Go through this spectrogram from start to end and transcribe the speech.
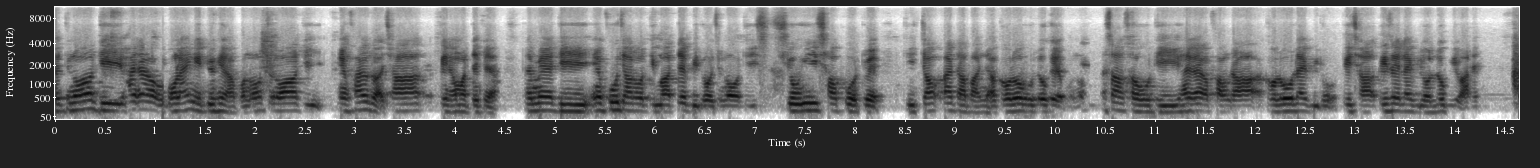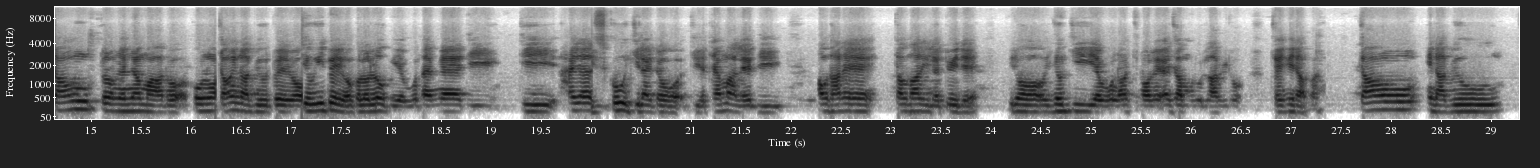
ကျွန်တော်ကဒီ high out online နေတွေ့ခဲ့တာပေါ့နော်ကျွန်တော်ကဒီ info တော့အခြားပင်အောင်မှာတက်ခဲ့တာဒါပေမဲ့ဒီ info ကြတော့ဒီမှာတက်ပြီးတော့ကျွန်တော်ဒီ COE ဆောက်ဖို့အတွက်ဒီကြောင်းအပ်တာပါညာအကုန်လုံးကိုလုပ်ခဲ့ပေါ့နော်အစဆုံးဒီ high out founder အကုန်လုံးလိုက်ပြီးတော့တေချာသေးစိတ်လိုက်ပြီးတော့လုပ်ပြပါတယ်ကျောင်းတော်များများမှာတော့အကုန်လုံးကျောင်း interview တွေရော COE တွေရောအကုန်လုံးလုပ်ပြီးရပေါ့ဒါပေမဲ့ဒီဒီ high out school ကိုကြည့်လိုက်တော့ဒီအထက်မှာလည်းဒီအောင်ထားတဲ့ကျောင်းသားတွေလည်းတွေ့တယ်ပြီးတော့ရုပ်ကြီးရပေါ့နော်ကျွန်တော်လည်းအဲကြောင့်မလို့လာပြီးတော့ join ဖြစ်တာပါကျောင်း interview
